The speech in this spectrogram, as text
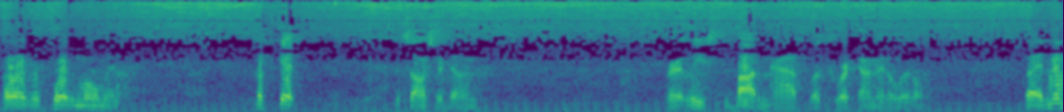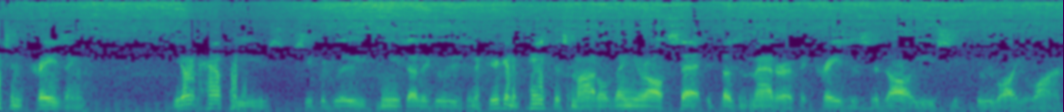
However, for the moment, let's get the saucer done. Or at least the bottom half, let's work on it a little. So I had mentioned crazing. You don't have to use super glue. You can use other glues. And if you're going to paint this model, then you're all set. It doesn't matter if it crazes at all. Use super glue all you want.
